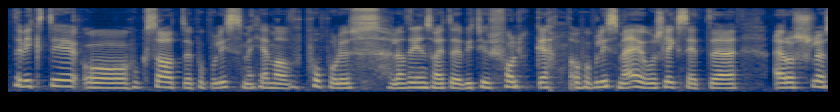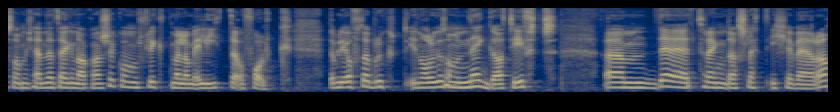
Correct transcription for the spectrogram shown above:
Det er viktig å huske at populisme kommer av populus, latin som heter betyr folket. Og populisme er jo slik sett ei eh, rørsle som kjennetegner kanskje konflikt mellom elite og folk. Det blir ofte brukt i Norge som negativt. Um, det trenger det slett ikke være.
